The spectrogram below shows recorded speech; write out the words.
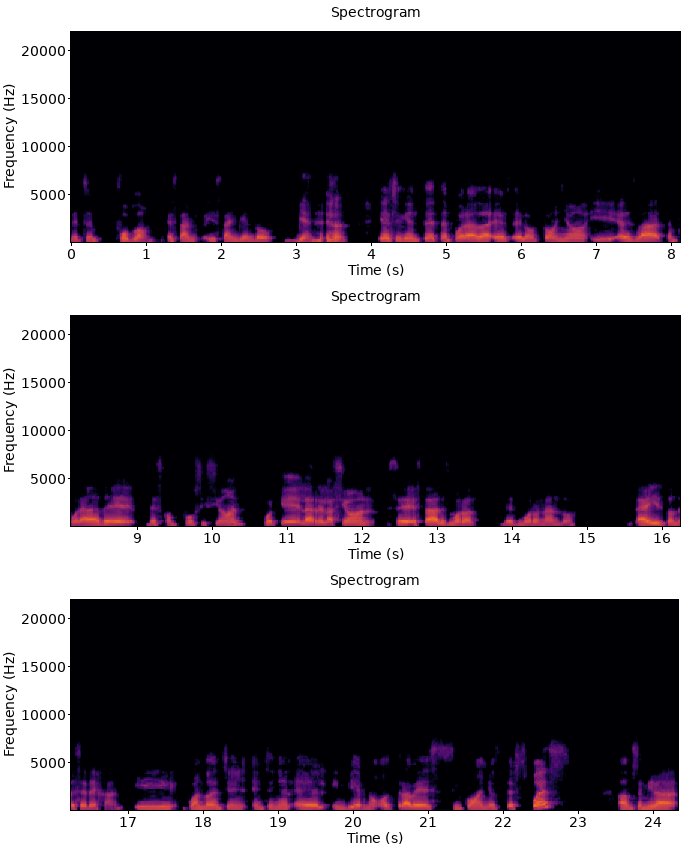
En full blown. Están, están viendo bien. Y el siguiente temporada es el otoño y es la temporada de descomposición porque la relación se está desmoronando. ahí es donde se dejan. Y cuando enseñan el invierno otra vez, cinco años después, um, se mira,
